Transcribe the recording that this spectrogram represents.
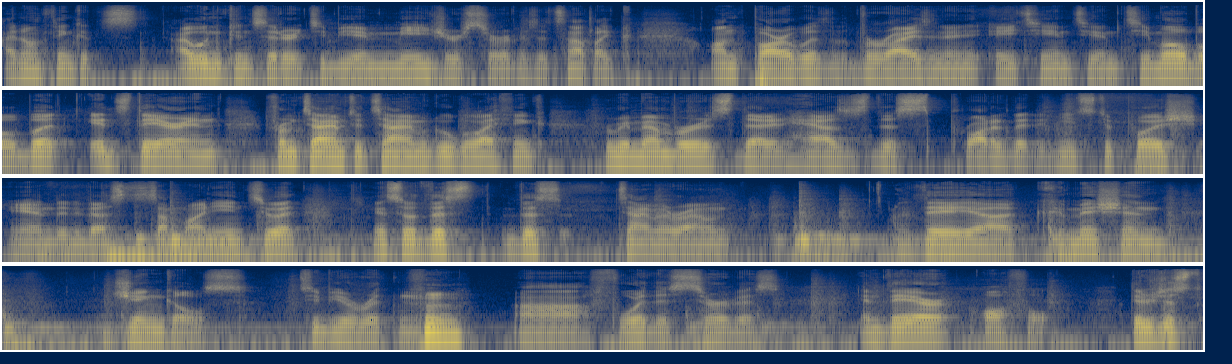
I don't think it's I wouldn't consider it to be a major service. It's not like on par with Verizon and AT and T and T-Mobile, but it's there. And from time to time, Google I think remembers that it has this product that it needs to push and invests some money into it. And so this this time around, they uh, commissioned jingles to be written uh, for this service, and they're awful. They're just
